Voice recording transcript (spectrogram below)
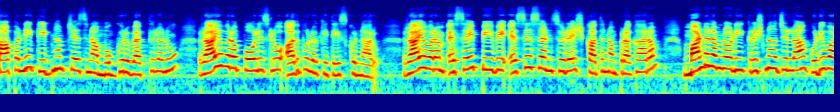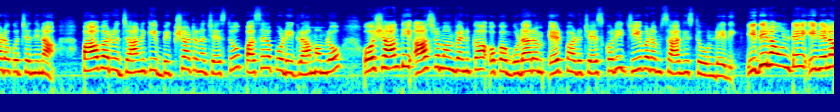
పాపని కిడ్నాప్ చేసిన ముగ్గురు వ్యక్తులను రాయవరం పోలీసులు అదుపులోకి తీసుకున్నారు. Rayavaram SI PV SSN Suresh కథనం ప్రకారం మండలంలోని కృష్ణా జిల్లా గుడివాడకు చెందిన పావర్రు జానకి భిక్షాటన చేస్తూ పసలపూడి గ్రామంలో ఓ శాంతి ఆశ్రమం వెనుక ఒక గుడారం ఏర్పాటు చేసుకొని జీవనం సాగిస్తూ ఉండేది. ఇదిలా ఉంటే ఈ నెల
